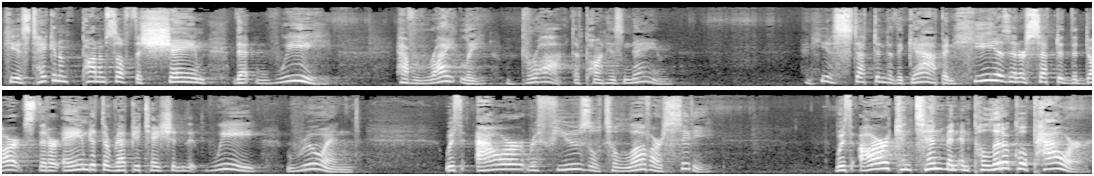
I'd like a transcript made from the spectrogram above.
He has taken upon himself the shame that we have rightly brought upon his name. And he has stepped into the gap and he has intercepted the darts that are aimed at the reputation that we ruined with our refusal to love our city with our contentment and political power,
